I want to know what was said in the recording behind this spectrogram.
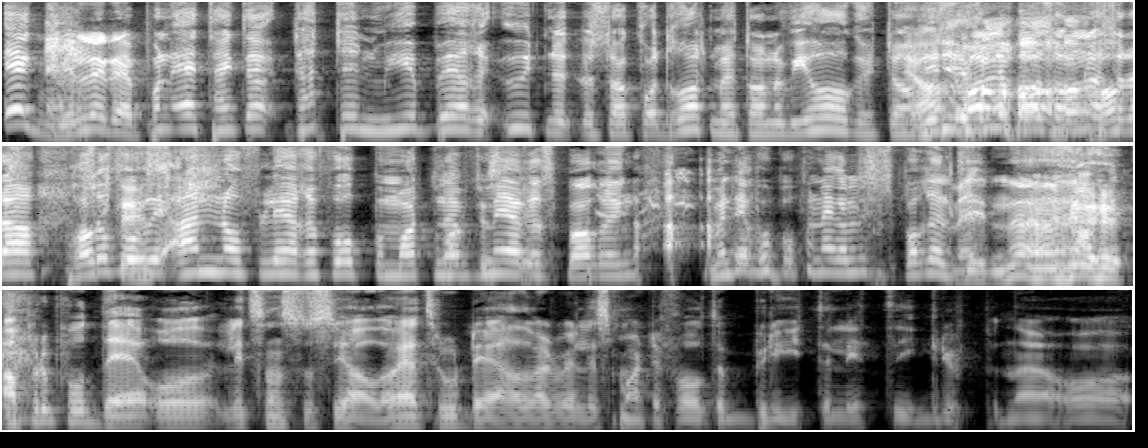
Jeg ville det. På en, jeg tenkte dette er en mye bedre utnyttelse av kvadratmeterne vi har, gutter. Ja. Alle bare samler seg der, så får vi enda flere folk på mattene. Mer sparring. Men det var bare fordi jeg har lyst til å spare hele Men- tiden. A- Apropos det og litt sånn sosiale, og jeg tror det hadde vært veldig smart i forhold til å bryte litt i gruppene og,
